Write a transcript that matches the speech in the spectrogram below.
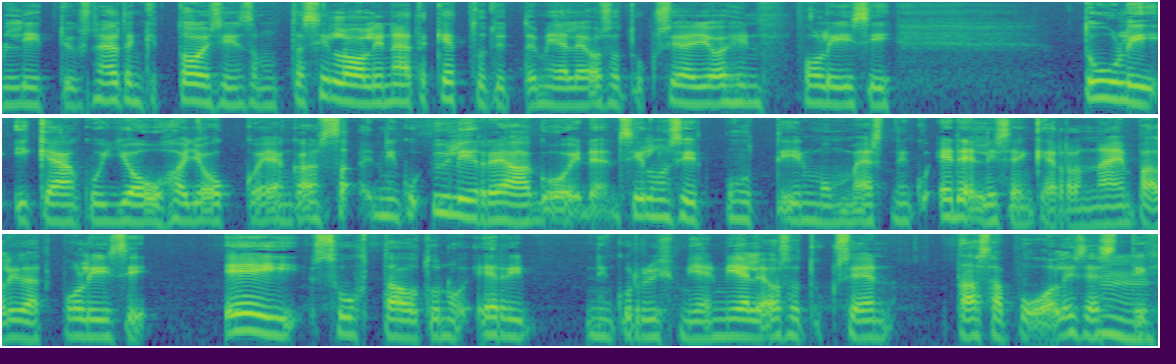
liittyykö ne jotenkin toisiinsa, mutta silloin oli näitä kettutyttömielenosoituksia, joihin poliisi tuli ikään kuin jouhajoukkojen kanssa niin kuin ylireagoiden. Silloin siitä puhuttiin mun mielestä niin kuin edellisen kerran näin paljon, että poliisi ei suhtautunut eri niin kuin ryhmien mielenosoitukseen tasapuolisesti. Mm.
